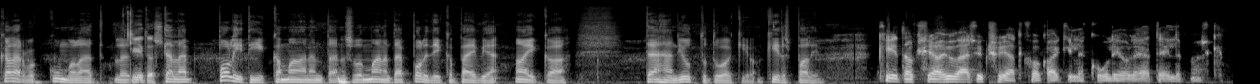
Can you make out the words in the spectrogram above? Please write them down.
Kalervo Kummola, että Kiitos. tällainen politiikka maanantaina. Sulla on maanantai politiikkapäiviä aikaa tähän juttutuokioon. Kiitos paljon. Kiitoksia. Hyvää syksyn jatkoa kaikille kuulijoille ja teille myöskin.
